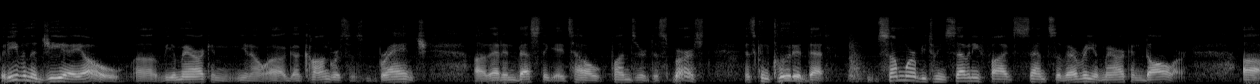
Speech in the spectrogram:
But even the GAO, uh, the American, you know, uh, Congress's branch uh, that investigates how funds are dispersed, has concluded that somewhere between 75 cents of every American dollar uh,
